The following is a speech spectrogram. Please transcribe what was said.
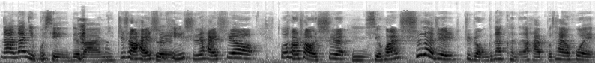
那那你不行，对吧？你至少还是平时还是要多少少是喜欢吃的这这种，那可能还不太会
